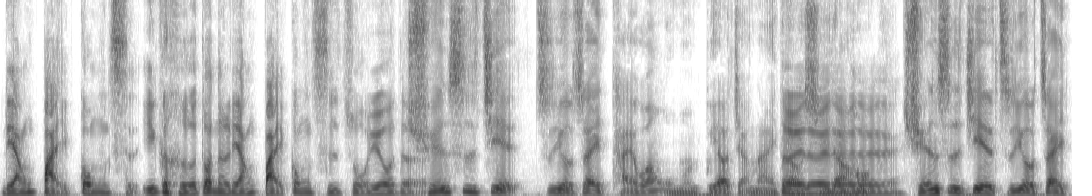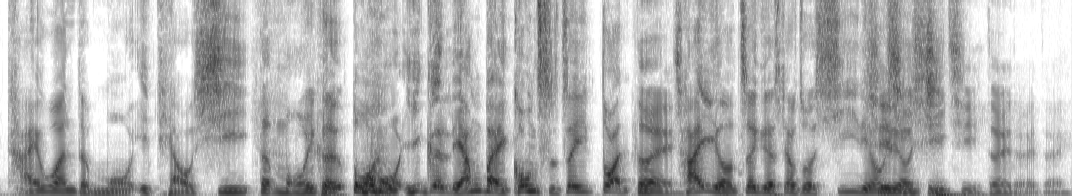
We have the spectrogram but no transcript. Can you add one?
两百公尺，一个河段的两百公尺左右的，全世界只有在台湾，我们不要讲哪一条溪，然后全世界只有在台湾的某一条溪的某一个段，某一个两百公尺这一段，对，才有这个叫做溪流细鲫，对对对，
